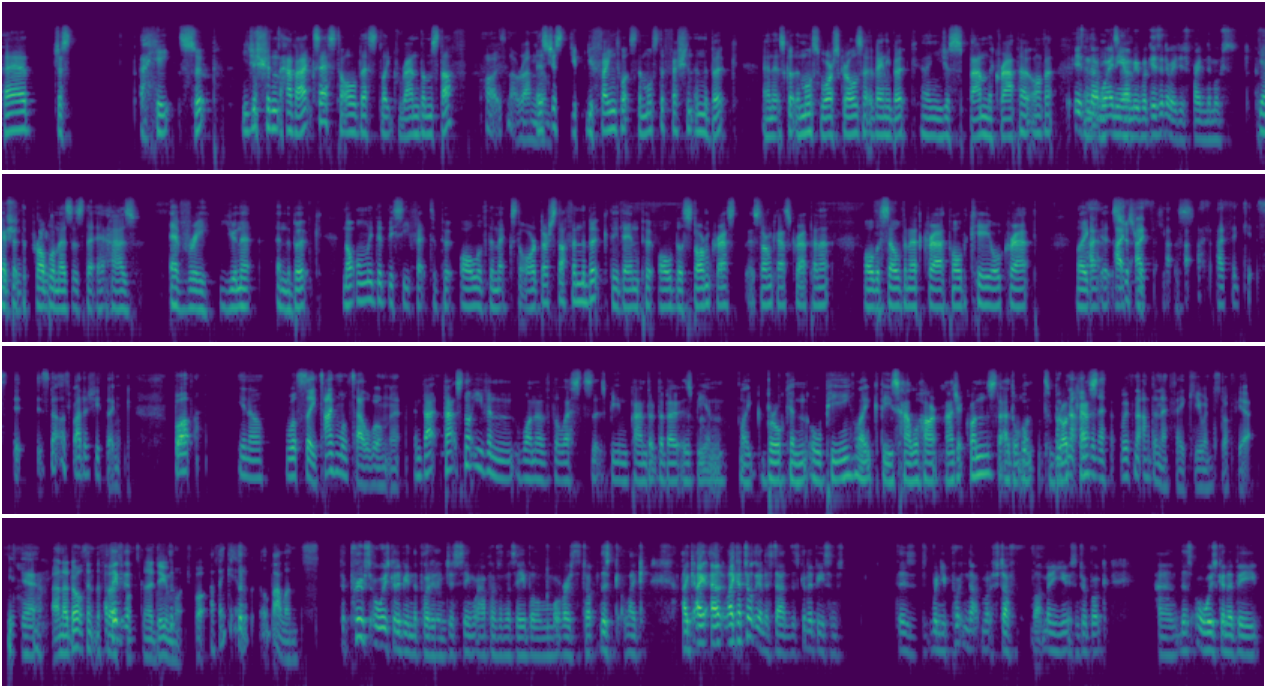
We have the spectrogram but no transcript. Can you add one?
Uh, just I hate soup. You just shouldn't have access to all this like random stuff. Oh, it's not random. It's just you, you find what's the most efficient in the book, and it's got the most war scrolls out of any book, and then you just spam the crap out of it. Isn't that what any army book is anyway? Just find the most Yeah, efficient. but the thing. problem is, is that it has every unit in the book. Not only did they see fit to put all of the mixed order stuff in the book, they then put all the Stormcast, Stormcast crap in it, all the Sylvaneth crap, all the KO crap. Like I, it's I, just I, ridiculous. I, I, I think it's it, it's not as bad as you think, but you know we'll see. Time will tell, won't it? And that that's not even one of the lists that's been pandered about as being like broken OP, like these Hallowheart magic ones that I don't want to We've not, broadcast. an, F- we've not had an FAQ and stuff yet, Yeah, and I don't think the first think one's going to do the- much, but I think it'll, it'll balance. the proof's always going to be in the pudding. Just seeing what happens on the table and what rises to the top. There's like, I, I, I like I totally understand. There's going to be some. There's when you're putting that much stuff, that many units into a book, and there's always going to be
